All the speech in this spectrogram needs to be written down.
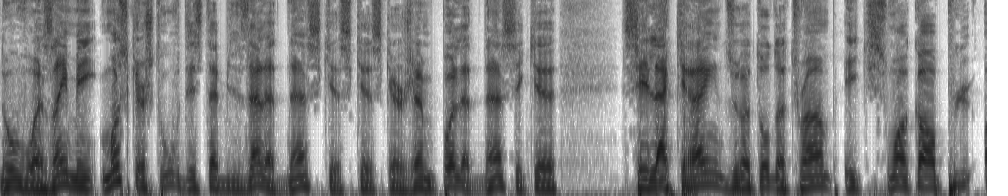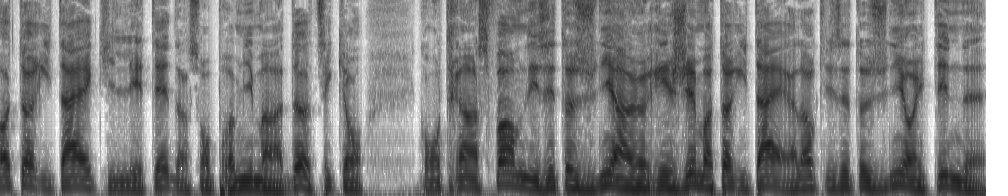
nos voisins. Mais moi, ce que je trouve déstabilisant là-dedans, ce que, ce que, ce que j'aime pas là-dedans, c'est que c'est la crainte du retour de Trump et qu'il soit encore plus autoritaire qu'il l'était dans son premier mandat, tu sais, qu'on qu'on transforme les États-Unis en un régime autoritaire, alors que les États-Unis ont été une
